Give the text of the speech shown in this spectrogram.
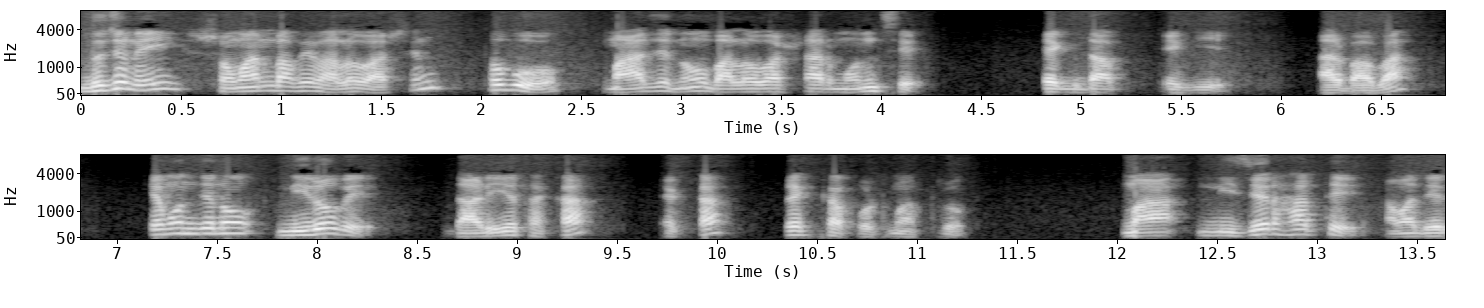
দুজনেই সমানভাবে ভালোবাসেন, তবুও মা যেন ভালোবাসার মঞ্চে এক ধাপ এগিয়ে আর বাবা কেমন যেন নীরবে দাঁড়িয়ে থাকা একটা প্রেক্ষাপট মাত্র। মা নিজের হাতে আমাদের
